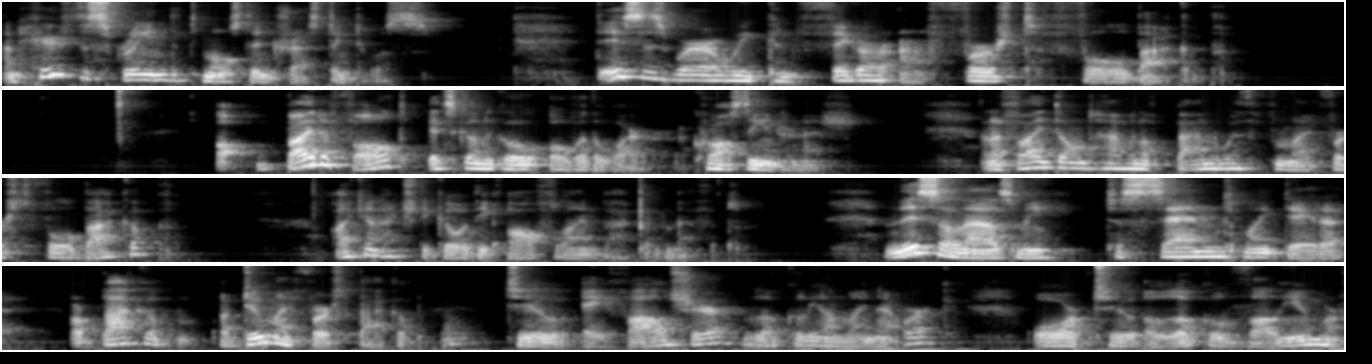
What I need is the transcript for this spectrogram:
And here's the screen that's most interesting to us. This is where we configure our first full backup. Uh, by default, it's going to go over the wire across the internet. And if I don't have enough bandwidth for my first full backup, I can actually go with the offline backup method. And this allows me to send my data or backup or do my first backup to a file share locally on my network or to a local volume or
